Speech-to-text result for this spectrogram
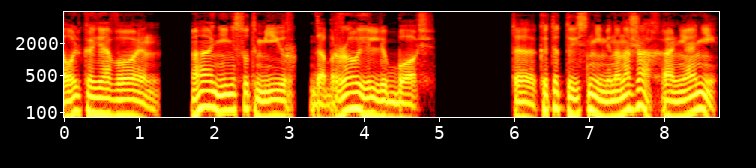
Только я воин, а они несут мир, добро и любовь. Так это ты с ними на ножах, а не они.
